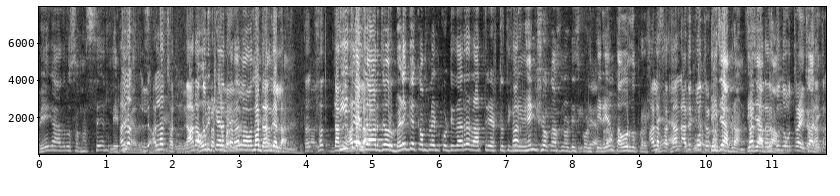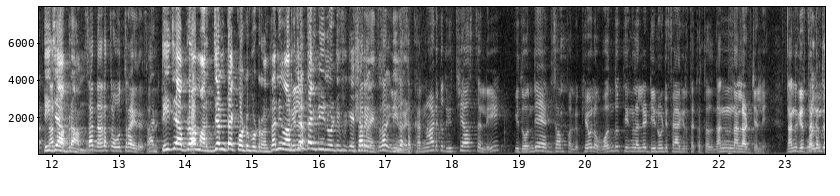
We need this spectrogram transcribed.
ಬೇಗ ಆದ್ರೂ ಸಮಸ್ಯೆ ಅಲ್ಲ, ಅಲ್ಲ ಸರ್, ನಾನು ಅವ್ರು ಕೇಳ್ತಾರಲ್ಲ. ಜಾರ್ಜ್ ಅವರು ಬೆಳಗ್ಗೆ ಕಂಪ್ಲೇಂಟ್ ಕೊಟ್ಟಿದ್ದಾರೆ ರಾತ್ರಿ ಅಷ್ಟೊತ್ತಿಗೆ ನೀವು ಹೆಂಗ್ ಶೋಕಾಸ್ ನೋಟಿಸ್ ಕೊಡ್ತೀರಿ ಅಂತ ಅವ್ರದ್ದು ಪ್ರಶ್ನೆ. ಅಲ್ಲ ಸರ್ ನಾನು ಅದಕ್ಕೆ ಉತ್ತರ ಟಿಜೆ ಅಬ್ರಾಮ್ ಟಿಜೆ ಅಬ್ರಾಮ್ ಉತ್ತರ ಇದೆ. ಸಾರಿ ನನ್ನ ಹತ್ರ- ಟಿಜೆ ಅಬ್ರಾಮ್ ಸರ್ ನನ್ನ ಹತ್ರ ಉತ್ತರ ಇದೆ ಸರ್. ಟಿಜೆ ಅಬ್ರಾಮ್ ಅರ್ಜೆಂಟ್ ಆಗಿ ಕೊಟ್ಬಿಟ್ರು ಅಂತ ನೀವು ಅರ್ಜೆಂಟ್ ಆಗಿ ಡಿನೋಟಿಫಿಕೇಶನ್ ಆಯ್ತು ಕರ್ನಾಟಕದ ಇತಿಹಾಸದಲ್ಲಿ ಇದು ಒಂದೇ ಎಕ್ಸಾಂಪಲ್ ಕೇವಲ ಒಂದು ತಿಂಗಳಲ್ಲಿ ಡಿನೋಟಿಫೈ ಆಗಿರ್ತಕ್ಕಂಥದ್ದು ನನ್ನ ನಾಲೆಡ್ಜ್ ಅಲ್ಲಿ ನನಗಿರ್ತಕ್ಕಂಥ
